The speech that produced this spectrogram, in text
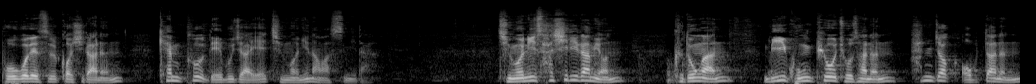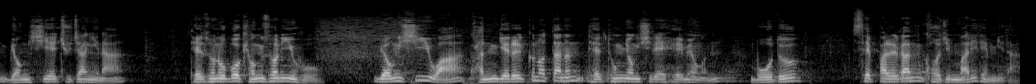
보고됐을 것이라는 캠프 내부자의 증언이 나왔습니다. 증언이 사실이라면 그동안 미 공표 조사는 한 적 없다는 명 씨의 주장이나 대선 후보 경선 이후 명 씨와 관계를 끊었다는 대통령실의 해명은 모두 새빨간 거짓말이 됩니다.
